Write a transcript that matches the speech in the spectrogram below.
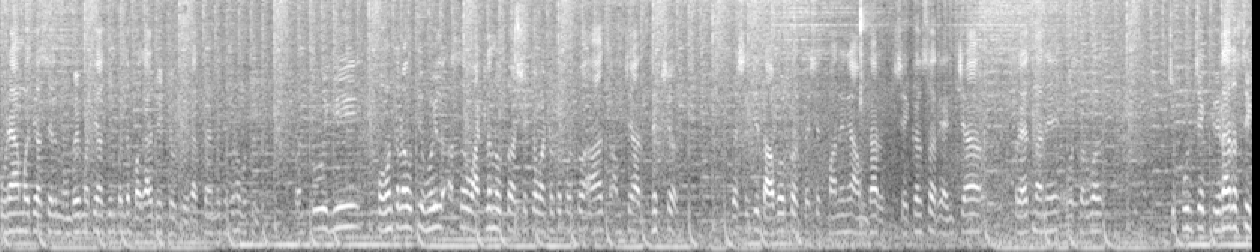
पुण्यामध्ये असेल मुंबईमध्ये अजूनपर्यंत बघायला भेटली होती. रत्नागिरीमध्ये पण होती. परंतु ही पवनतलावरती होईल असं वाटलं नव्हतं अशक्य वाटत होतं. परंतु आज आमचे अध्यक्ष जसे की दाभोळकर तसेच माननीय आमदार शेखर सर यांच्या प्रयत्नाने व सर्व चिपळूणचे क्रीडारसिक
